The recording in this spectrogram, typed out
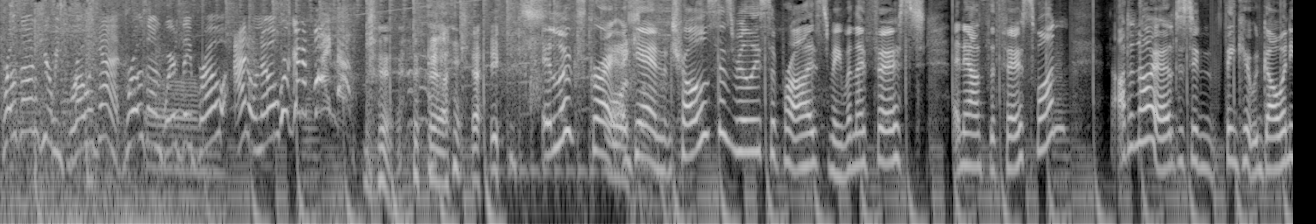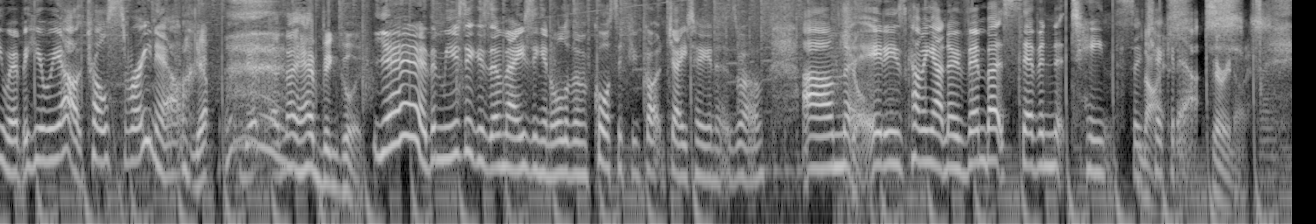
Brozone here we bro again. Brozone where'd they bro? I don't know. We're gonna find them. It looks great. Awesome. Again, Trolls has really surprised me when they first announced the first one. I don't know. I just didn't think it would go anywhere, but here we are. Trolls 3 now. Yep. Yep. And they have been good. Yeah, the music is amazing in all of them. Of course, if you've got JT in it as well. Um, Sure. It is coming out November 17th, so check Nice. it out. Very nice.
